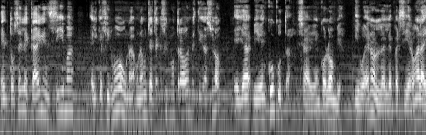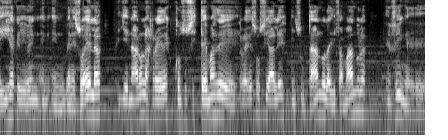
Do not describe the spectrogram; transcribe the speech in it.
entonces le caen encima el que firmó, una, una, muchacha que firmó un trabajo de investigación, ella vive en Cúcuta, o sea, vive en Colombia. Y bueno, le, persiguieron a la hija que vive en, en, en, Venezuela, llenaron las redes con sus sistemas de redes sociales, insultándola difamándola. En fin, eh,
